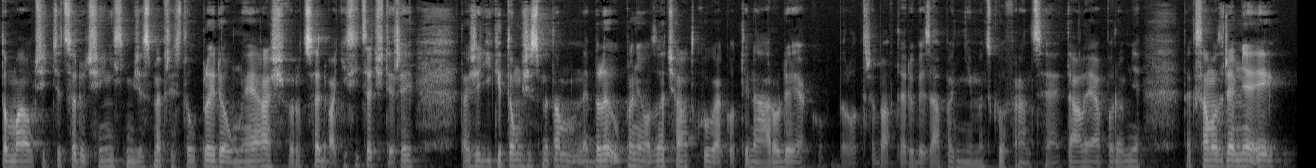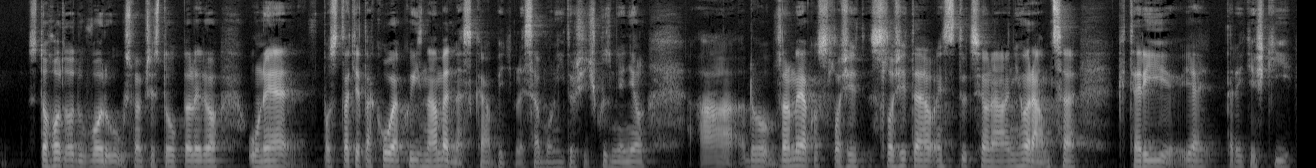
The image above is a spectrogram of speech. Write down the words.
to má určitě co dočení s tím, že jsme přistoupili do Unie až v roce 2004, takže díky tomu, že jsme tam nebyli úplně od začátku jako ty národy, jako bylo třeba v té době západní Německo, Francie, Itálie a podobně, tak samozřejmě i z tohoto důvodu už jsme přistoupili do Unie v podstatě takovou, jako ji známe dneska, byť Lisabon ji trošičku změnil, a do velmi jako složit, složitého institucionálního rámce, který je tedy těžký,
